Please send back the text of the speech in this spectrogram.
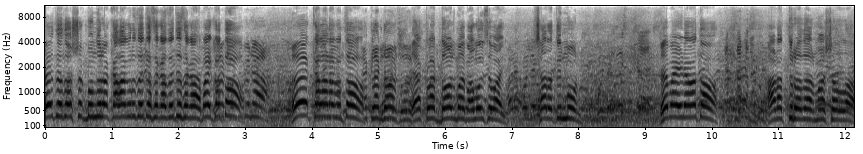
এই যে দর্শক বন্ধুরা কালা গরু যাইতেছে কা যাইতেছে কা ভাই কত? এ কালাটা কত? এক লাখ দশ। এক লাখ দশ ভাই ভালো হয়েছে ভাই। সাড়ে তিন মন। এ ভাই এটা কত? আটাত্তর হাজার মার্শাল্লাহ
